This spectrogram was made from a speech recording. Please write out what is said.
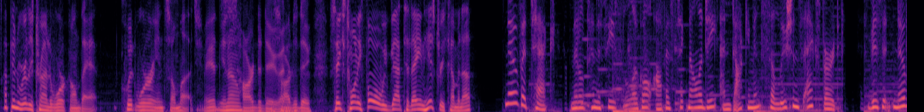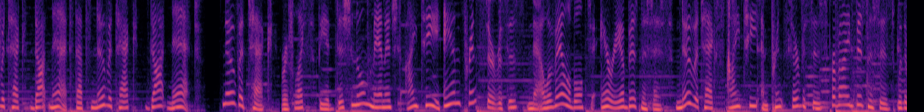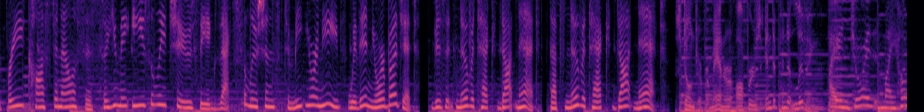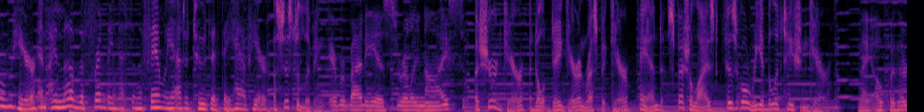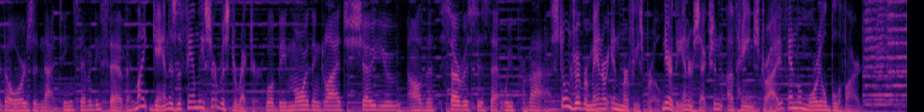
I've been really trying to work on that. Quit worrying so much. It's you know? hard to do. It's isn't hard to do. 624, we've got Today in History coming up. Novatech, Middle Tennessee's local office technology and document solutions expert. Visit novatech.net. That's novatech.net. Novatech reflects the additional managed IT and print services now available to area businesses. Novatech's IT and print services provide businesses with a free cost analysis so you may easily choose the exact solutions to meet your needs within your budget. Visit novatech.net. That's novatech.net. Stones River Manor offers independent living. I enjoy my home here, and I love the friendliness and the family attitude that they have here. Assisted living, Everybody is really nice. assured care, adult daycare and respite care, and specialized physical rehabilitation care. They opened their doors in 1977. Mike Gann is the Family Service Director. We'll be more than glad to show you all the services that we provide. Stones River Manor in Murfreesboro, near the intersection of Haynes Drive and Memorial Boulevard.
